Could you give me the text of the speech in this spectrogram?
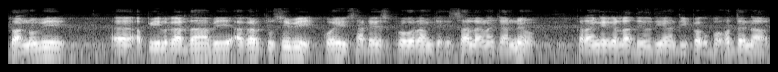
ਤੁਹਾਨੂੰ ਵੀ ਅਪੀਲ ਕਰਦਾ ਵੀ ਅਗਰ ਤੁਸੀਂ ਵੀ ਕੋਈ ਸਾਡੇ ਇਸ ਪ੍ਰੋਗਰਾਮ 'ਚ ਹਿੱਸਾ ਲੈਣਾ ਚਾਹੁੰਦੇ ਹੋ, ਕਰਾਂਗੇ ਗੱਲਾਂ ਦਿਲ ਦੀਆਂ ਦੀਪਕ ਬਹੁਤ ਦੇ ਨਾਲ,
